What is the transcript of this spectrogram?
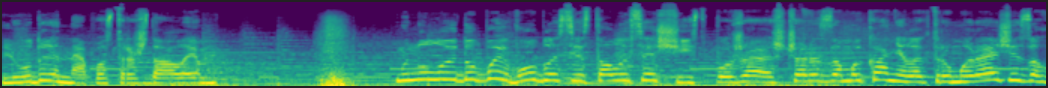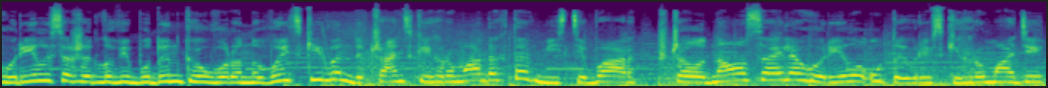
Люди не постраждали. Минулої доби в області сталося шість пожеж. Через замикання електромережі загорілися житлові будинки у Вороновицькій, Вендичанській громадах та в місті Бар. Ще одна оселя горіла у Тиврівській громаді.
